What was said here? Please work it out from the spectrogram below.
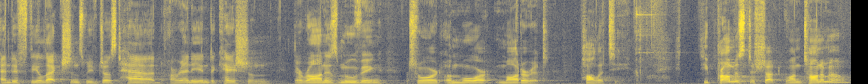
And if the elections we've just had are any indication, Iran is moving toward a more moderate polity. He promised to shut Guantanamo,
